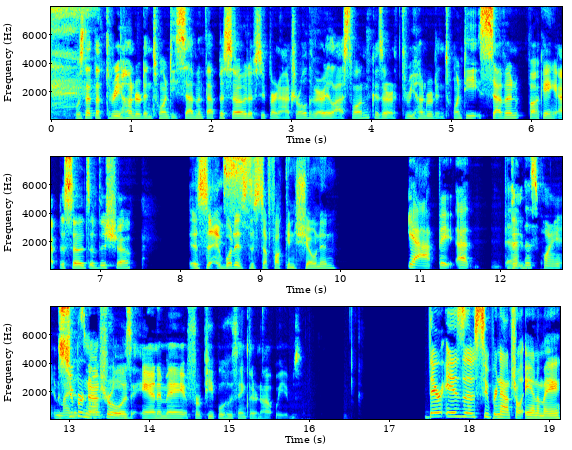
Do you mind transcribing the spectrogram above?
was that the 327th episode of Supernatural, the very last one? Because there are 327 fucking episodes of this show. Is, What is this? A fucking shonen? Yeah, but at, at The- this point, it might as well Supernatural is anime for people who think they're not weebs. there is a supernatural anime,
